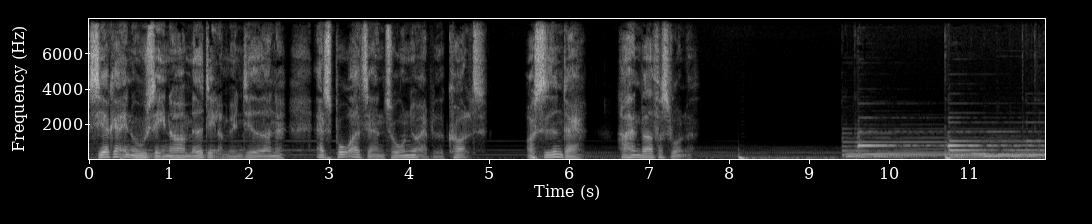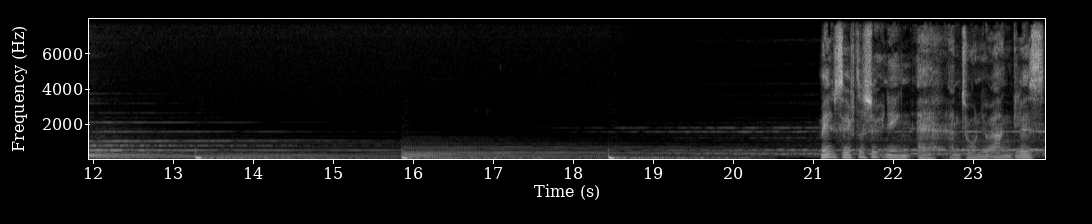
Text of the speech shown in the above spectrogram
Cirka en uge senere meddeler myndighederne, at sporet til Antonio er blevet koldt, og siden da har han været forsvundet. Mens eftersøgningen af Antonio Angles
